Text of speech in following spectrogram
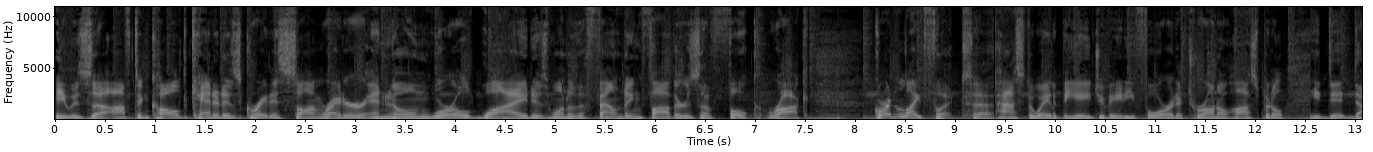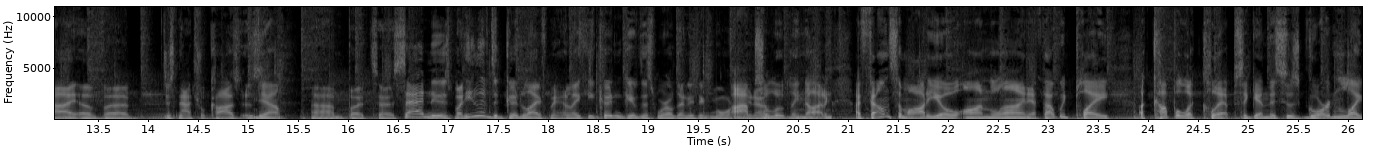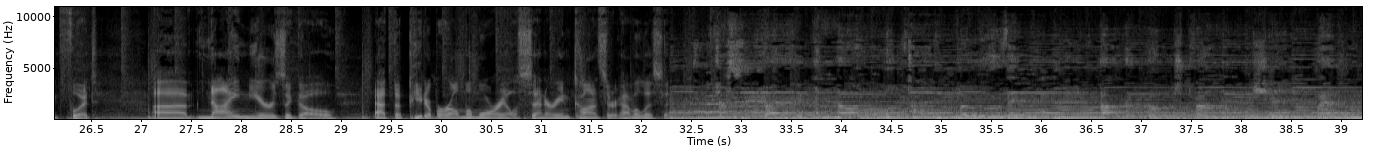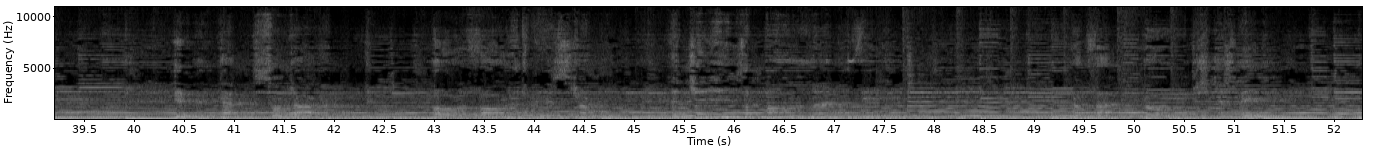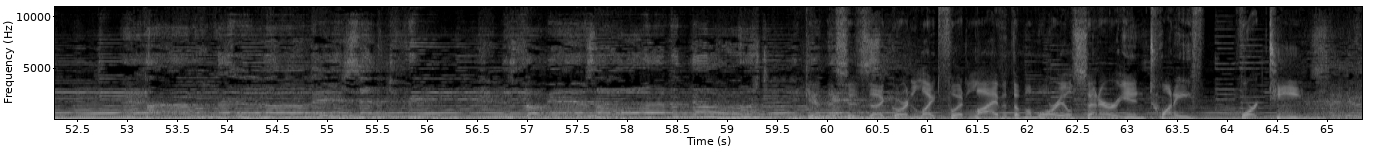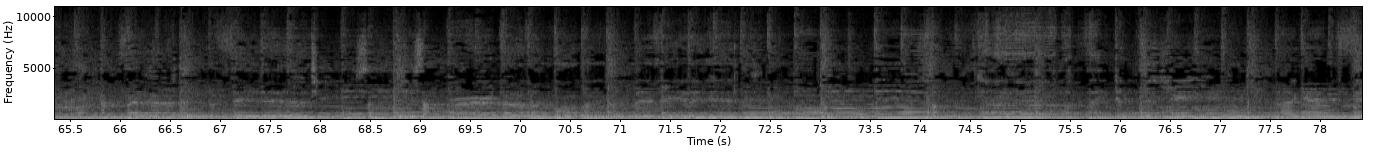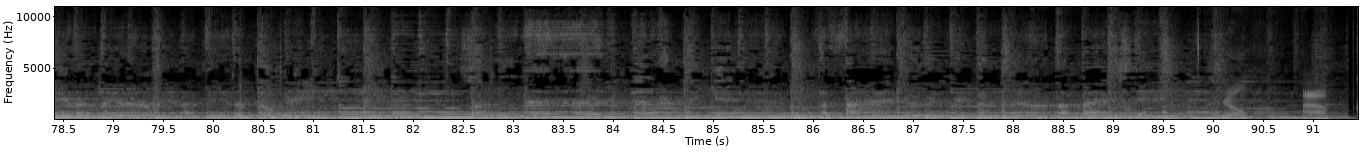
He was uh, often called Canada's greatest songwriter and known worldwide as one of the founding fathers of folk rock. Gordon Lightfoot uh, passed away at the age of 84 at a Toronto hospital. He did die of uh, just natural causes. Yeah. Um, but uh, sad news, but he lived a good life, man. Like he couldn't give this world anything more. you know? Absolutely not. I found some audio online. I thought we'd play a couple of clips. Again, this is Gordon Lightfoot uh, nine years ago at the Peterborough Memorial Center in concert. Have a listen. Just like Again, this is uh, Gordon Lightfoot live at the Memorial Center in 2014.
